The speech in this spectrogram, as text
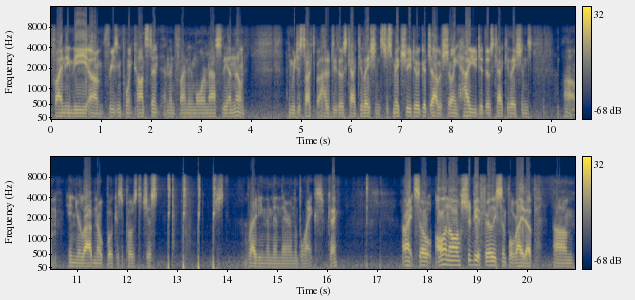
finding the um, freezing point constant, and then finding the molar mass of the unknown and we just talked about how to do those calculations. Just make sure you do a good job of showing how you did those calculations um, in your lab notebook as opposed to just, just writing them in there in the blanks, okay? Alright, so all in all, should be a fairly simple write-up. Um,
